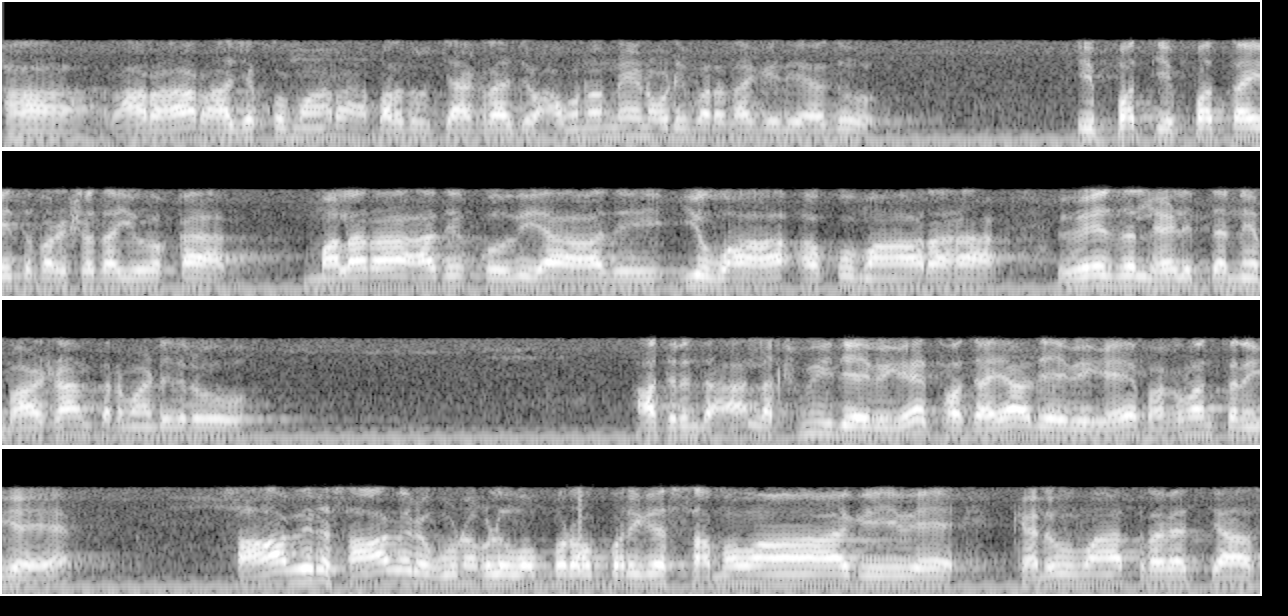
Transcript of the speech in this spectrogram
ಹಾ, ರಾರ, ರಾಜಕುಮಾರ ಬರೆದ್ರು ತ್ಯಾಗರಾಜು ಅವನನ್ನೇ ನೋಡಿ ಬರದಾಗಿದೆ ಅದು. ಇಪ್ಪತ್ತು ಇಪ್ಪತ್ತೈದು ವರ್ಷದ ಯುವಕ ಮಲರಾದಿ, ಕುವಿಯಾದಿ, ಯುವ, ಅಕುಮಾರ. ವೇದಲ್ಲಿ ಹೇಳಿದ್ದನ್ನೇ ಭಾಷಾಂತರ ಮಾಡಿದರು. ಆದ್ರಿಂದ ಲಕ್ಷ್ಮೀದೇವಿಗೆ ಅಥವಾ ದಯಾದೇವಿಗೆ, ಭಗವಂತನಿಗೆ ಸಾವಿರ ಸಾವಿರ ಗುಣಗಳು ಒಬ್ಬರೊಬ್ಬರಿಗೆ ಸಮವಾಗಿವೆ. ಕೆಲವು ಮಾತ್ರ ವ್ಯತ್ಯಾಸ.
